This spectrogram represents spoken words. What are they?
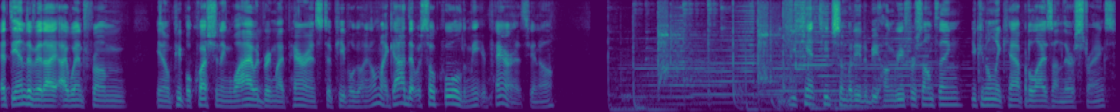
at the end of it, I, I went from you know people questioning why I would bring my parents to people going, "Oh my God, that was so cool to meet your parents," you know. You can't teach somebody to be hungry for something. You can only capitalize on their strengths.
